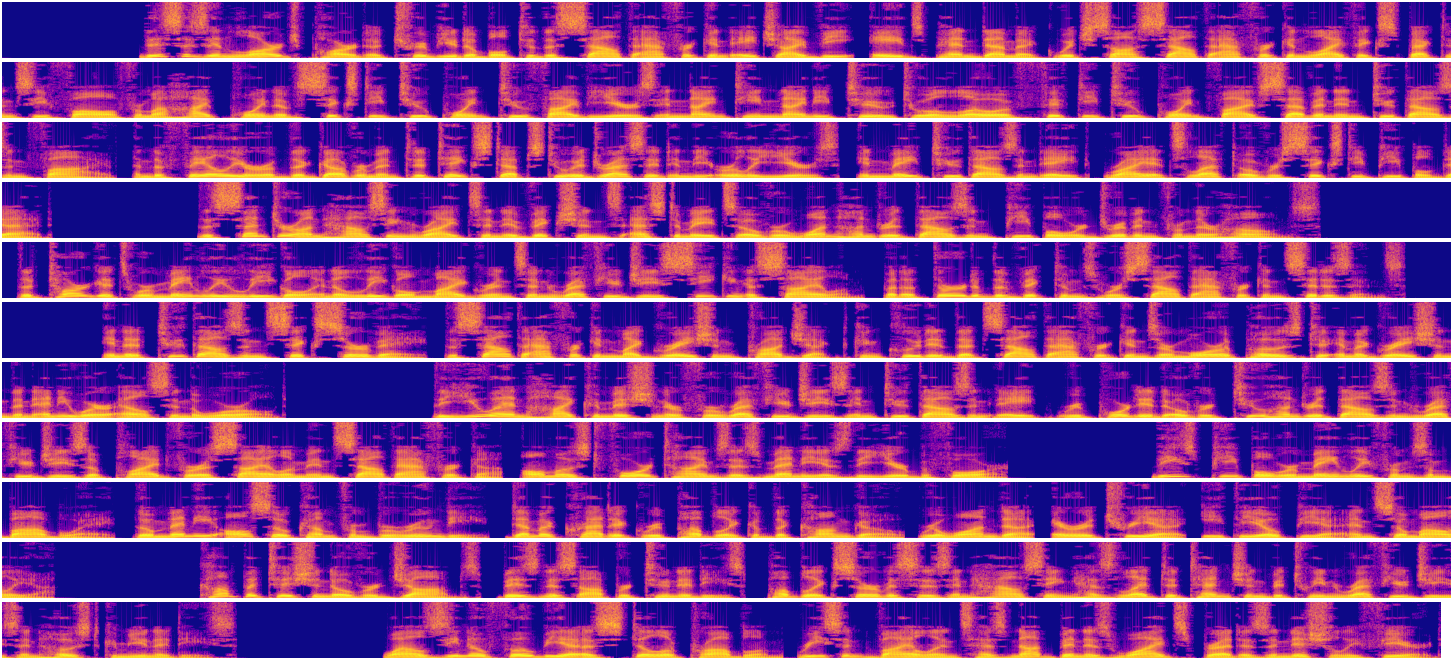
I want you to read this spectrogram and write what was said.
This is in large part attributable to the South African HIV, AIDS pandemic which saw South African life expectancy fall from a high point of 62.25 years in 1992 to a low of 52.57 in 2005, and the failure of the government to take steps to address it in the early years. In May 2008, riots left over 60 people dead. The Center on Housing Rights and Evictions estimates over 100,000 people were driven from their homes. The targets were mainly legal and illegal migrants and refugees seeking asylum, but a third of the victims were South African citizens. In a 2006 survey, the South African Migration Project concluded that South Africans are more opposed to immigration than anywhere else in the world. The UN High Commissioner for Refugees in 2008 reported over 200,000 refugees applied for asylum in South Africa, almost four times as many as the year before. These people were mainly from Zimbabwe, though many also come from Burundi, Democratic Republic of the Congo, Rwanda, Eritrea, Ethiopia and Somalia. Competition over jobs, business opportunities, public services and housing has led to tension between refugees and host communities. While xenophobia is still a problem, recent violence has not been as widespread as initially feared.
